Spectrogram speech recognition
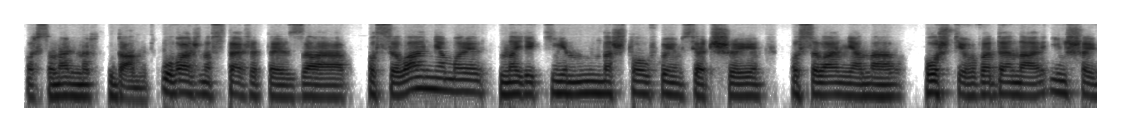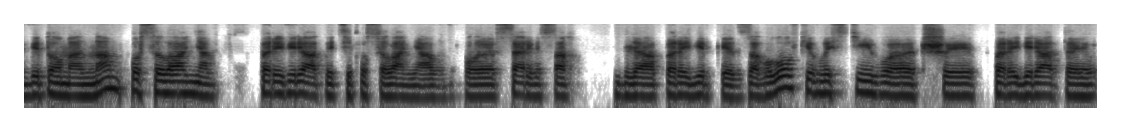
персональних даних. Уважно стежити за посиланнями, на які наштовхуємося, чи посилання на пошті введе на інше відоме нам посилання, перевіряти ці посилання в сервісах для перевірки заголовків листів, е, чи перевіряти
